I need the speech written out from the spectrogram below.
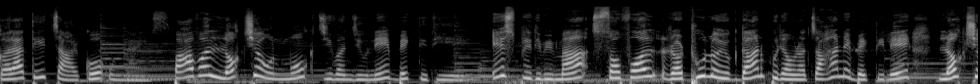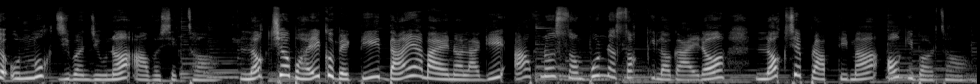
कराती चारको उन्नाइस। पावल लक्ष्य उन्मुख जीवन जिउने व्यक्ति थिए। यस पृथ्वीमा सफल र ठुलो योगदान पुर्याउन चाहने व्यक्तिले लक्ष्य उन्मुख जीवन जिउन आवश्यक छ। लक्ष्य भएको व्यक्ति दायाँ बायाँ नलागी आफ्नो सम्पूर्ण शक्ति लगाएर लक्ष्य प्राप्तिमा अघि बढ्छ।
